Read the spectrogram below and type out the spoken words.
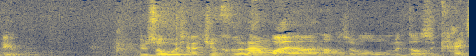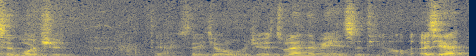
哎呦，比如说我想去荷兰玩啊，然后什么，我们都是开车过去。对，所以就我觉得住在那边也是挺好的，而且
